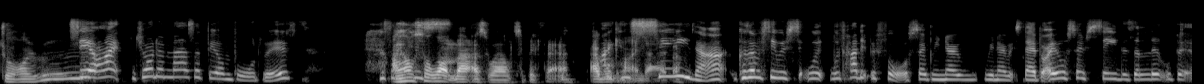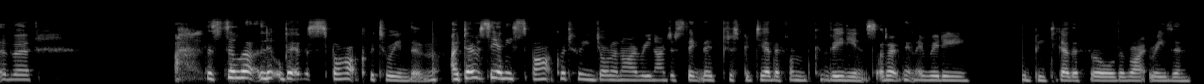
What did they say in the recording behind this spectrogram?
Gyrene. See, I John and Maz I'd be on board with. I can also want that as well. To be fair, I I can mind either. see that because obviously we've s- we- we've had it before, so we know we know it's there. But I also see there's a little bit of a there's still a little bit of a spark between them. I don't see any spark between John and Irene. I just think they'd just be together from convenience. I don't think they really would be together for the right reason.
